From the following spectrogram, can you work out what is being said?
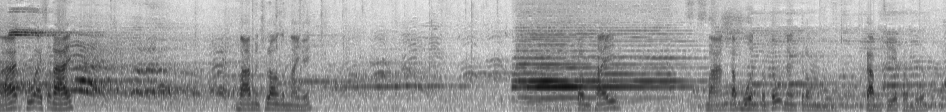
បាទគួរឲ្យស្ដាយបាទមិនឆ្លងតំណែងទេក្រុមថៃបាន14ពិន្ទុនិងក្រុមកម្ពុជា9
